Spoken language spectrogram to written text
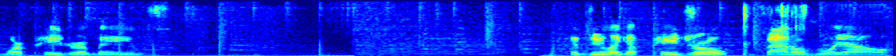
more Pedro mains. And do like a Pedro Battle Royale.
